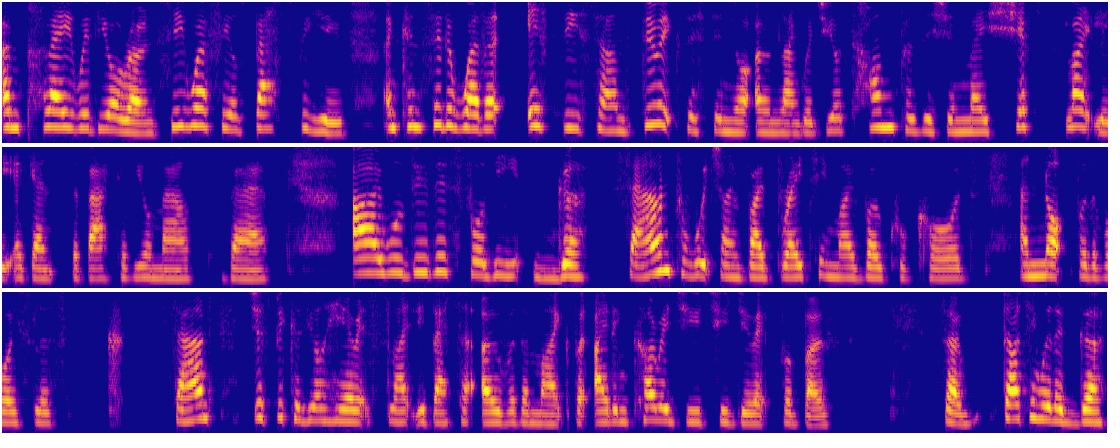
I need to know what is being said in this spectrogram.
and play with your own see where feels best for you and consider whether if these sounds do exist in your own language your tongue position may shift slightly against the back of your mouth there. I will do this for the g sound for which i'm vibrating my vocal cords and not for the voiceless k sound just because you'll hear it slightly better over the mic but i'd encourage you to do it for both so starting with a g,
